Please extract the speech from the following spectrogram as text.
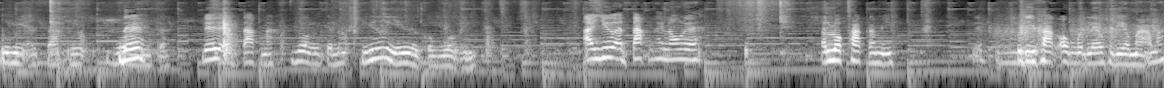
บ่มีอันตักเนาะเด้บ่มีกัน ได้แต่อันตักนะบ่วงกันเนาะเยอะๆก็บ่วงอีกอายือันตักให้น้องเลยแล้วลวกผักก็มีพอดีผักออกหมดแล้วพอดีเอามามา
